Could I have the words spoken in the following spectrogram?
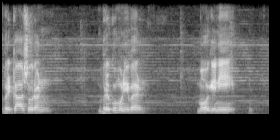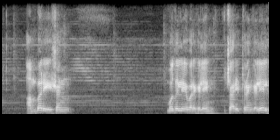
விருக்காசுரன் பிருகுமுனிவர் மோகினி அம்பரீஷன் முதலியவர்களின் சரித்திரங்களில்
